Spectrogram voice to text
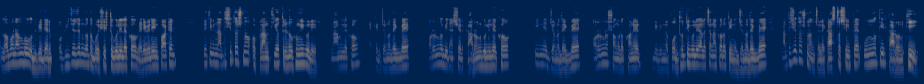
লবণাম্বু উদ্ভিদের অভিযোজনগত বৈশিষ্ট্যগুলি লেখো। ভেরি ভেরি ইম্পর্টেন্ট পৃথিবীর নাতিশীতোষ্ণ ও ক্রান্তীয় তৃণভূমিগুলির নাম লেখো। একের জন্য দেখবে। অরণ্য বিনাশের কারণগুলি লেখো। তিনের জন্য দেখবে। অরণ্য সংরক্ষণের বিভিন্ন পদ্ধতিগুলি আলোচনা করো, তিনের জন্য দেখবে। নাতিশীতোষ্ণ অঞ্চলে কাষ্ঠশিল্পের উন্নতির কারণ কি?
